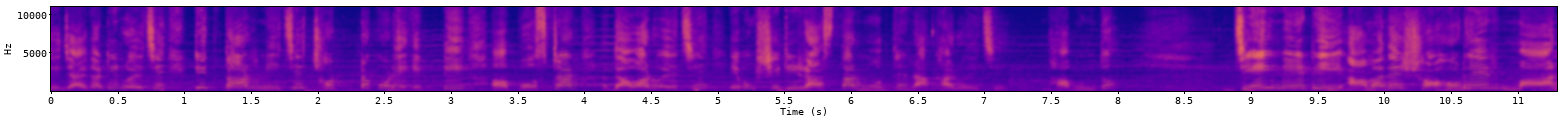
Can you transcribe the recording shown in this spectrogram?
যে জায়গাটি রয়েছে, ঠিক তার নিচে ছোট্ট করে একটি পোস্টার দেওয়া রয়েছে এবং সেটি রাস্তার মধ্যে রাখা রয়েছে। ভাবুন তো, যেই মেয়েটি আমাদের শহরের মান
